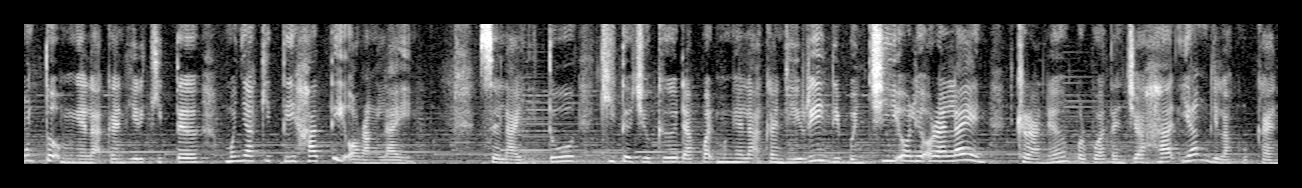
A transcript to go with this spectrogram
untuk mengelakkan diri kita menyakiti hati orang lain. Selain itu, kita juga dapat mengelakkan diri dibenci oleh orang lain kerana perbuatan jahat yang dilakukan.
